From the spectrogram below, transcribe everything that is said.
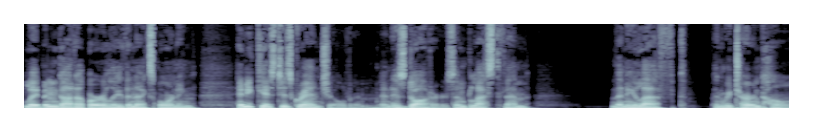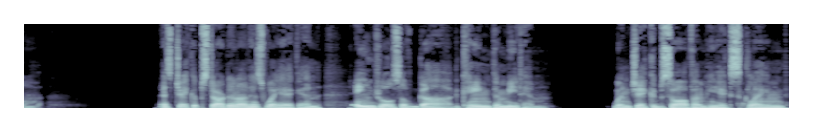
Laban got up early the next morning, and he kissed his grandchildren and his daughters and blessed them. Then he left and returned home. As Jacob started on his way again, angels of God came to meet him. When Jacob saw them, he exclaimed,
